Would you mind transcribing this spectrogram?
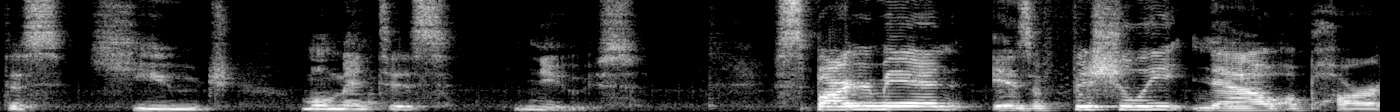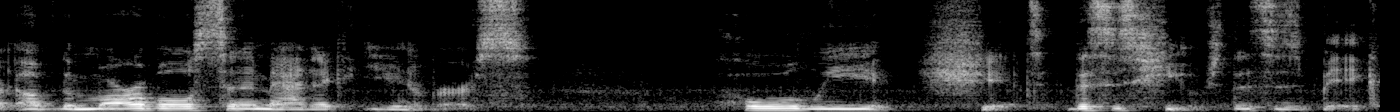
this huge, momentous news. Spider-Man is officially now a part of the Marvel Cinematic Universe. Holy shit. This is huge. This is big.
